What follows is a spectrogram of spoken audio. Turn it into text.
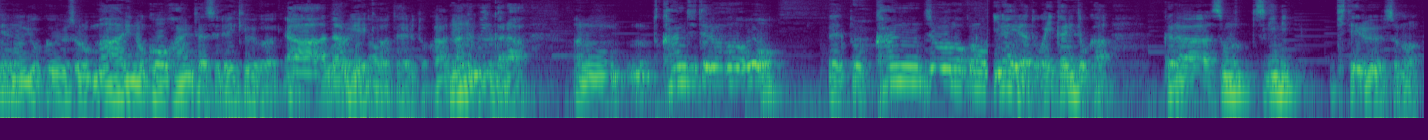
のよくその周りの後輩に対する影響があーなるほど悪い影響を与えるとか、うん何でもいいから、あの、感じてるものを、えっ、と、感情のこのイライラとか怒りとか、から、その次に来てる、その、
